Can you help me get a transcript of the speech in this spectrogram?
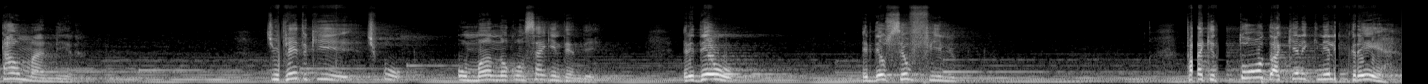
tal maneira, de um jeito que, tipo, o humano não consegue entender. Ele deu ele deu seu filho, para que todo aquele que nele crer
